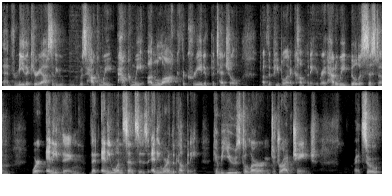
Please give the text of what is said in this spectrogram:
And for me, the curiosity was how can we how can we unlock the creative potential of the people in a company, right? How do we build a system where anything that anyone senses anywhere in the company can be used to learn to drive change, right? So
